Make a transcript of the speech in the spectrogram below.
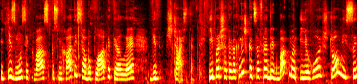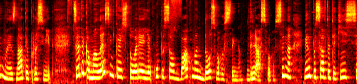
які змусять вас посміхатися або плакати, але від щастя. І перша така книжка це Фредерік Бакман і його Що мій син має знати про світ. Це така малесенька історія, яку писав Бакман до свого сина, для свого сина. Він писав тут якісь.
